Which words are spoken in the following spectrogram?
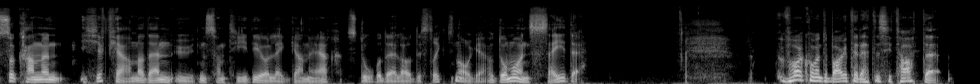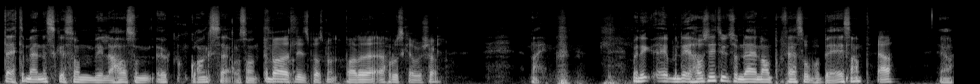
så kan en ikke fjerne den uten samtidig å legge ned store deler av Distrikts-Norge. Og Da må en si det. For å komme tilbake til dette sitatet. Dette mennesket som ville ha sånn økt konkurranse og sånt. Bare et lite spørsmål. Det, har du skrevet det sjøl? Nei. Men det, men det høres litt ut som det er en eller annen professor på BI, sant? Ja. Ja,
